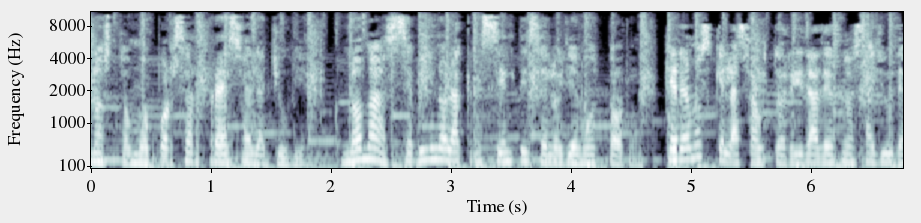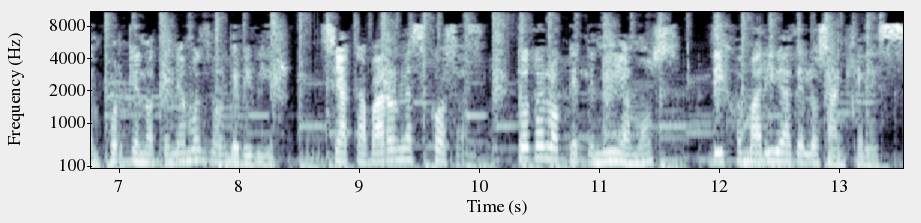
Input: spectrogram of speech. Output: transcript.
Nos tomó por sorpresa la lluvia, no más se vino la creciente y se lo llevó todo. Queremos que las autoridades nos ayuden porque no tenemos donde vivir, se acabaron las cosas, todo lo que teníamos, dijo María de Los Ángeles,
